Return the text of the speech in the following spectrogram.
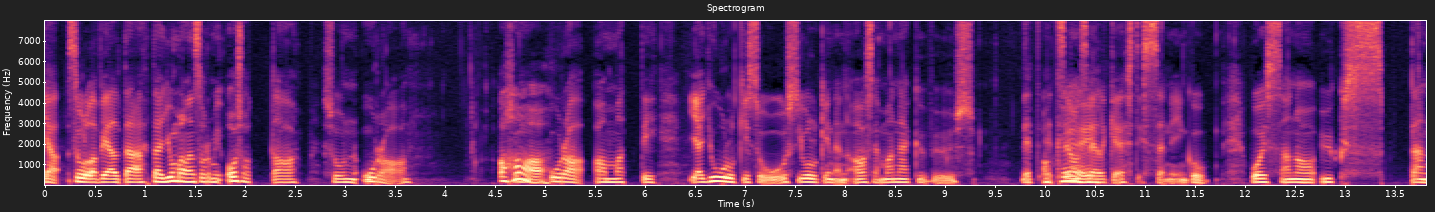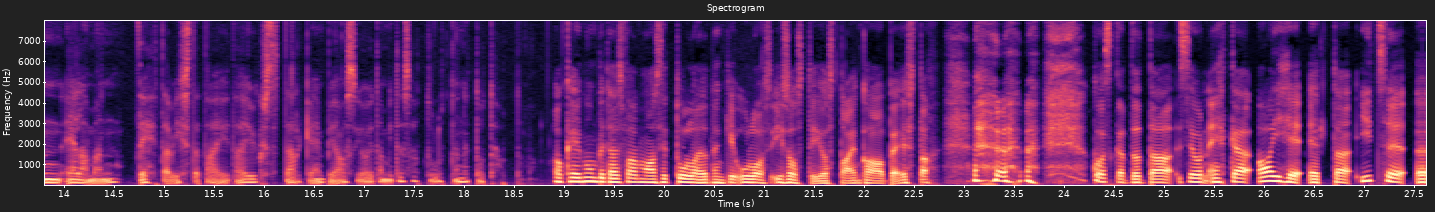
Ja sulla vielä tämä, tämä Jumalan sormi osoittaa sun uraa Aha. ura, ammatti ja julkisuus, julkinen asema, näkyvyys. Et, okay. et se on selkeästi se, niin kuin voisi sanoa, yksi tämän elämän tehtävistä tai, tai yksi tärkeimpiä asioita, mitä sä oot tullut tänne toteuttamaan. Okei, mun pitäisi varmaan sitten tulla jotenkin ulos isosti jostain kaapeista, koska tota, se on ehkä aihe, että itse ö,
